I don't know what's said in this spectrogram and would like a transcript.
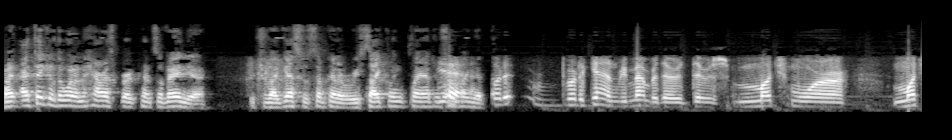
Right. I think of the one in Harrisburg, Pennsylvania, which I guess, was some kind of recycling plant or yeah, something. That... but it, but again, remember there there's much more much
